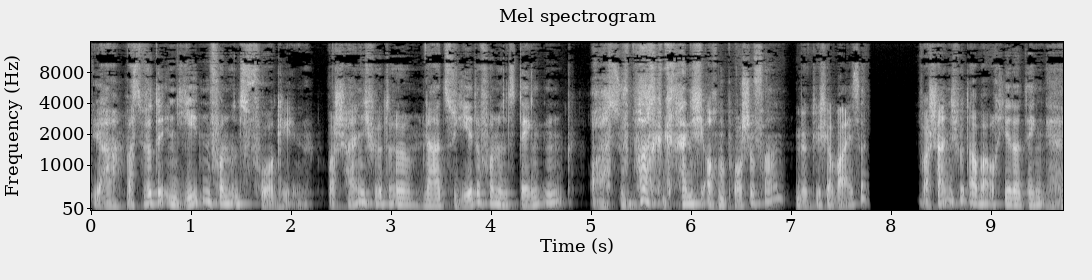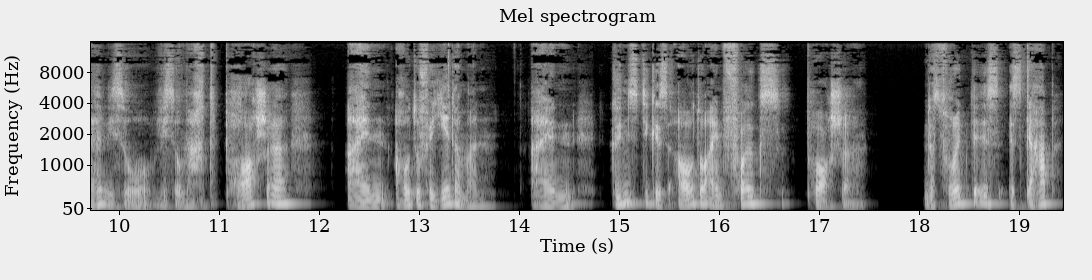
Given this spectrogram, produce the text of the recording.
ja, was würde in jedem von uns vorgehen? Wahrscheinlich würde nahezu jeder von uns denken, oh super, kann ich auch einen Porsche fahren? Möglicherweise. Wahrscheinlich wird aber auch jeder denken, hä, wieso, wieso macht Porsche ein Auto für jedermann? Ein günstiges Auto, ein Volks-Porsche. Und das Verrückte ist, es gab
